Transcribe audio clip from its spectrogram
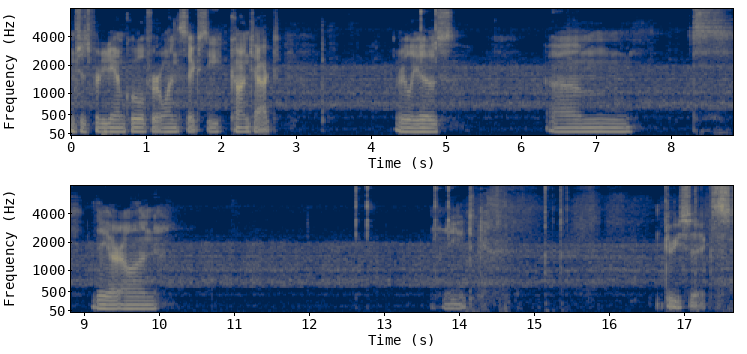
Which is pretty damn cool for a 160 contact. It really is. Um, they are on eight, three, six.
